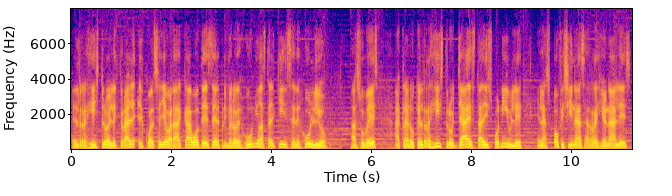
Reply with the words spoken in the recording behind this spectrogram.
el registro electoral, el cual se llevará a cabo desde el 1 de junio hasta el 15 de julio. A su vez, aclaró que el registro ya está disponible en las oficinas regionales,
